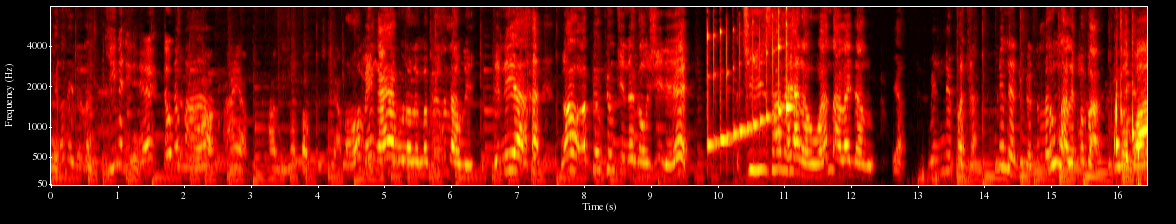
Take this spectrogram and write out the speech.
ပြောနေတယ်လားကြီးမနေတယ်တော့တော့ပါ900 အာလီမပေါက်တယ်ဆရာဟောမင်း900ဘူးလို့လည်းမပြုတ်စလောက်လေဒီနေ့ကငါ့အပြုတ်ဖြုတ်ခြင်းတဲ့ကောင်ရှိတယ်အချီးစားလိုက်ရတော့ဝမ်းသာလိုက်တာဆိုရမင်းနစ်ပတ်တာနစ်နဲ့တူတာတလုံးမှလည်းမပါဘူးဒီကွာ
